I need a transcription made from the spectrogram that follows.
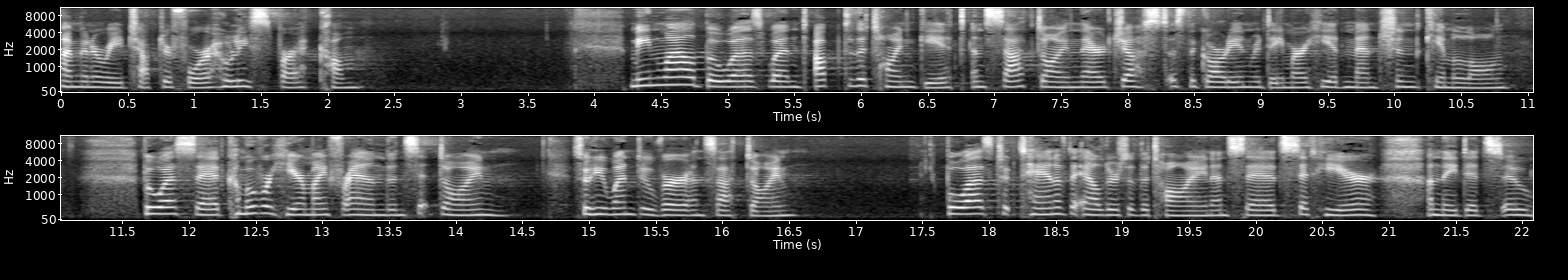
I'm going to read chapter 4 Holy Spirit, come. Meanwhile, Boaz went up to the town gate and sat down there just as the guardian redeemer he had mentioned came along. Boaz said, Come over here, my friend, and sit down. So he went over and sat down. Boaz took ten of the elders of the town and said, Sit here, and they did so.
